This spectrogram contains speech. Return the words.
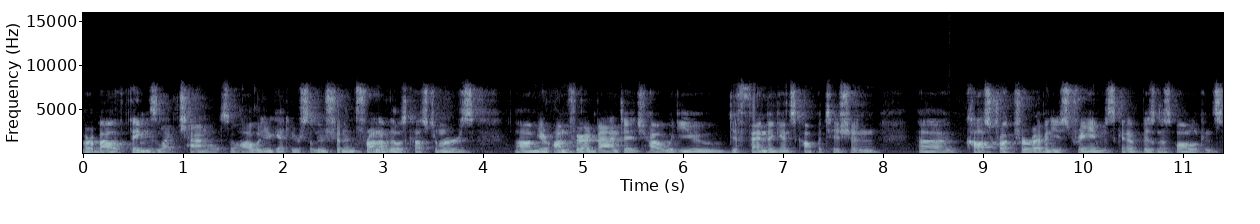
are about things like channels. So, how will you get your solution in front of those customers? Um, your unfair advantage? How would you defend against competition? Uh, cost structure, revenue streams, kind of business model cons-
